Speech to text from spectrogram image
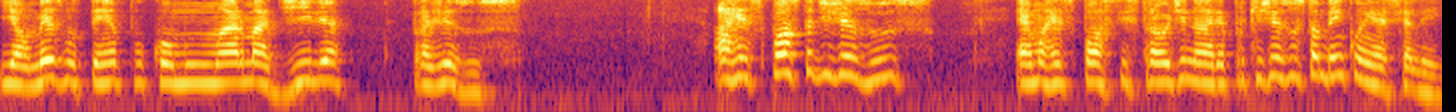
e ao mesmo tempo como uma armadilha para Jesus. A resposta de Jesus é uma resposta extraordinária, porque Jesus também conhece a lei.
